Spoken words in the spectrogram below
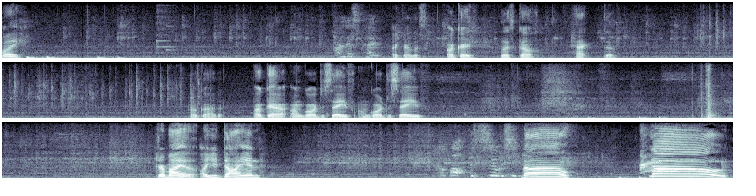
Oi. I'm just. Okay, let's. Okay, let's go. Hack the. Oh god. Okay, I'm going to save. I'm going to save. Jeremiah, are you dying? Oh shoot! She No! No! At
